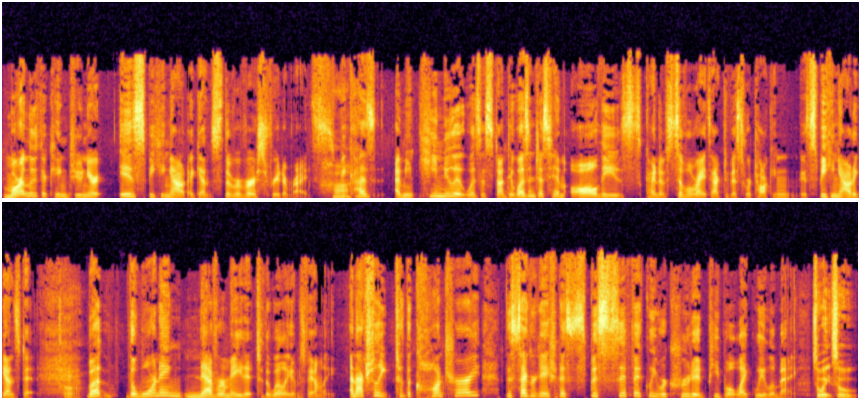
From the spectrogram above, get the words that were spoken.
Martin Luther King Jr. is speaking out against the reverse freedom rides huh. because, I mean, he knew it was a stunt. It wasn't just him. All these kind of civil rights activists were talking, speaking out against it. Huh. But the warning never made it to the Williams family. And actually, to the contrary, the segregationists specifically recruited people like Lela Mae. So, wait, so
